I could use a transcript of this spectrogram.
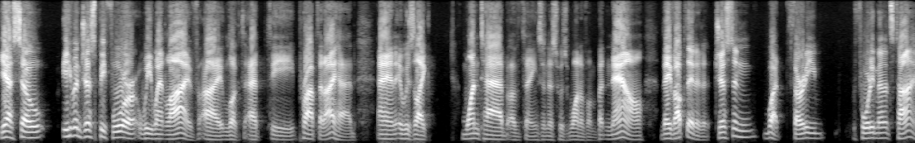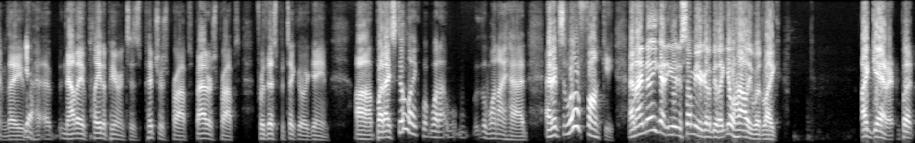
yeah. So even just before we went live, I looked at the prop that I had, and it was like one tab of things, and this was one of them. But now they've updated it just in what 30, 40 minutes time. They Yeah. have now they have plate appearances, pitchers props, batters props for this particular game. Uh, but I still like what, what I, the one I had, and it's a little funky. And I know you got you, some of you are going to be like, "Yo, Hollywood, like." I get it, but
